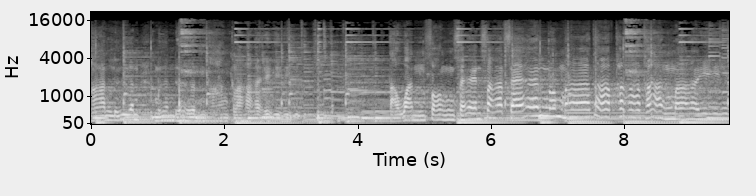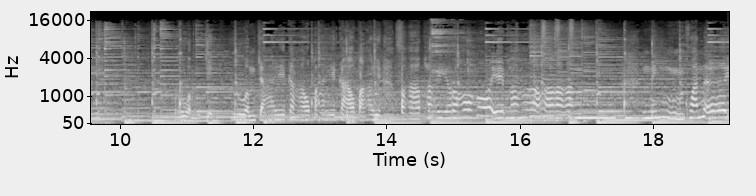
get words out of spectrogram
ผ่านเลือน เหมือนเดินทางไกล ตะวันส่องแสงสาดแสงลงมาทาบท่าทางใหม่ร่วมจิตร่วมใจก้าวไปก้าวไปฝ่าภัยร้อยผ่านนิ่งควันเอ่ย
